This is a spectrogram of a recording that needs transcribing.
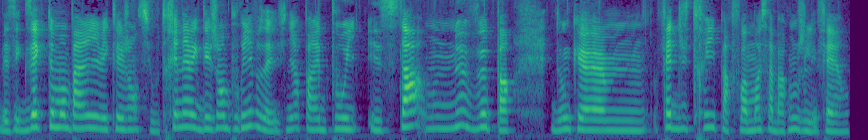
C'est exactement pareil avec les gens. Si vous traînez avec des gens pourris, vous allez finir par être pourri. Et ça, on ne veut pas. Donc, euh, faites du tri parfois. Moi, ça, par contre, je l'ai fait. Hein.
